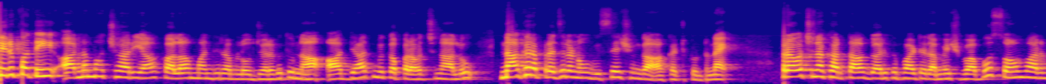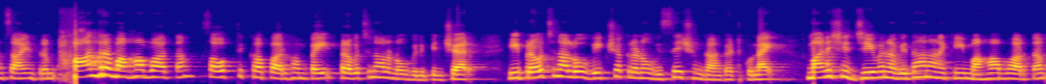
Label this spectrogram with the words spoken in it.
తిరుపతి అన్నమాచార్య కళామందిరంలో జరుగుతున్న ఆధ్యాత్మిక ప్రవచనాలు నగర ప్రజలను విశేషంగా ఆకట్టుకుంటున్నాయి. ప్రవచనకర్త గరికపాటి రమేష్ బాబు సోమవారం సాయంత్రం ఆంధ్ర మహాభారతం సౌప్తిక పర్వంపై ప్రవచనాలను వినిపించారు. ఈ ప్రవచనాలు వీక్షకులను విశేషంగా ఆకట్టుకున్నాయి. మనిషి జీవన విధానానికి మహాభారతం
